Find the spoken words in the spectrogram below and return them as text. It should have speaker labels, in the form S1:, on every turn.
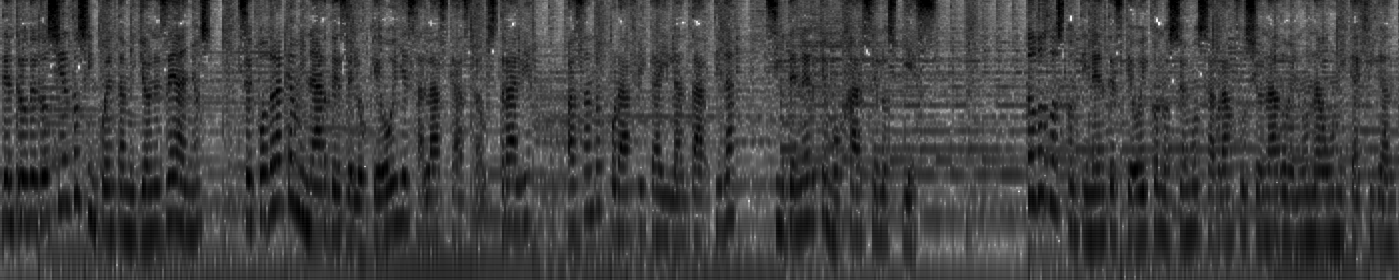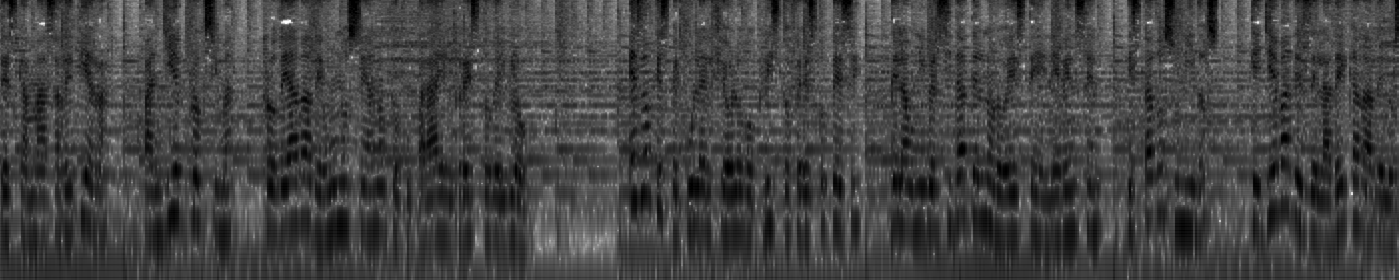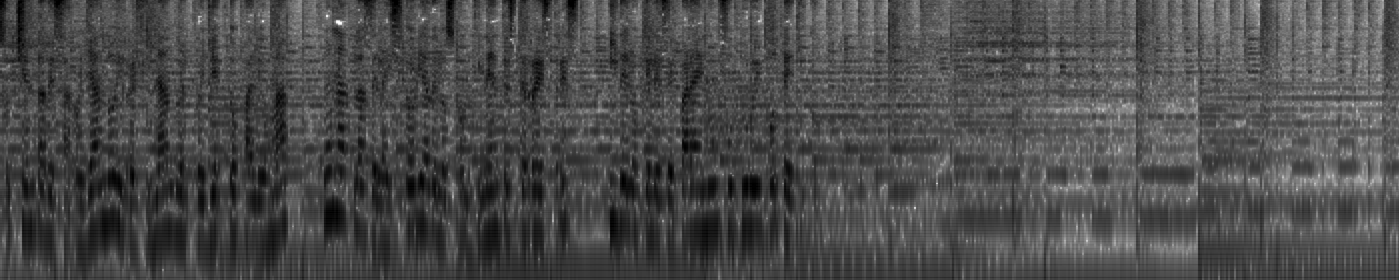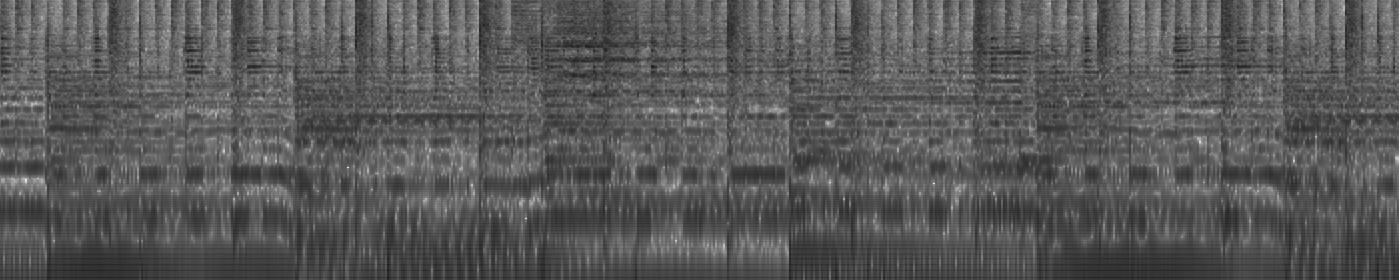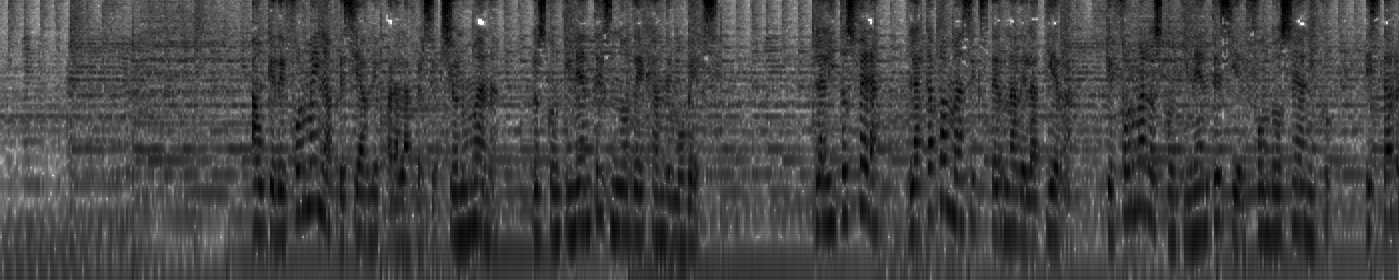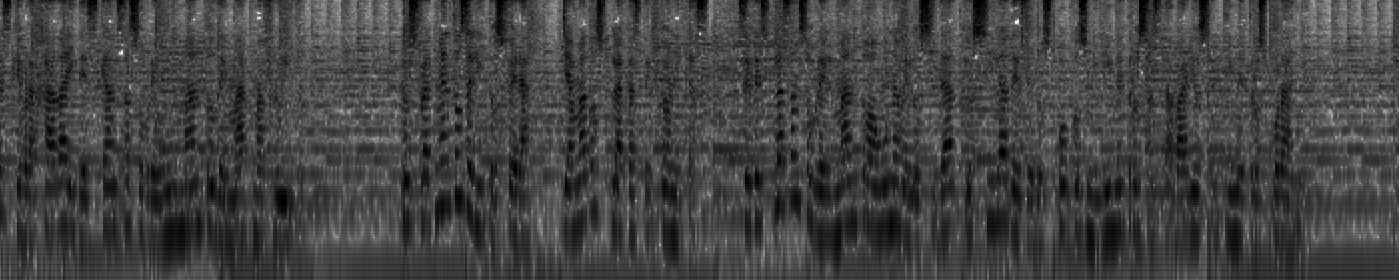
S1: Dentro de 250 millones de años, se podrá caminar desde lo que hoy es Alaska hasta Australia, pasando por África y la Antártida, sin tener que mojarse los pies. Todos los continentes que hoy conocemos se habrán fusionado en una única gigantesca masa de tierra, Pangaea Próxima, rodeada de un océano que ocupará el resto del globo. Es lo que especula el geólogo Christopher Scotese, de la Universidad del Noroeste en Evanston, Estados Unidos, que lleva desde la década de los 80 desarrollando y refinando el proyecto Paleomap, un atlas de la historia de los continentes terrestres y de lo que les depara en un futuro hipotético. Aunque de forma inapreciable para la percepción humana, los continentes no dejan de moverse. La litosfera, la capa más externa de la Tierra, que forma los continentes y el fondo oceánico, está resquebrajada y descansa sobre un manto de magma fluido. Los fragmentos de litosfera, llamados placas tectónicas, se desplazan sobre el manto a una velocidad que oscila desde los pocos milímetros hasta varios centímetros por año.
